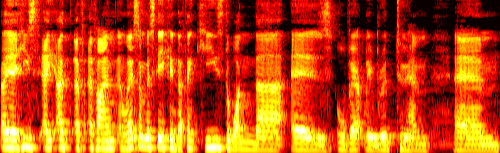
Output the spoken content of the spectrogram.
Uh, yeah, he's. I, I, if, if I'm, unless I'm mistaken, I think he's the one that is overtly rude to him. Um,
